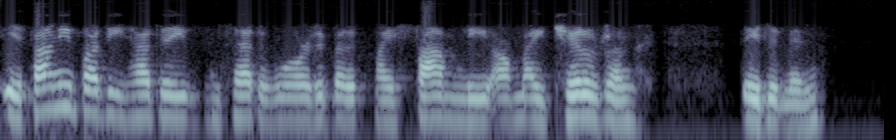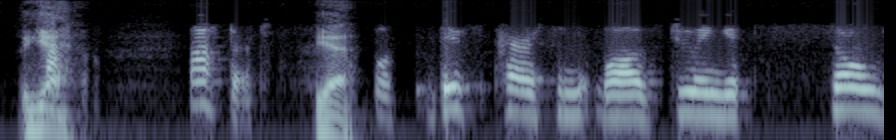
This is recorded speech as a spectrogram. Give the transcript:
if anybody had even said a word about my family or my children, they'd have been Yeah, battered. yeah. But this person was doing it so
